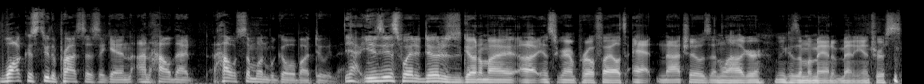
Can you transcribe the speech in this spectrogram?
walk us through the process again on how that how someone would go about doing that. Yeah, easiest way to do it is just go to my uh, Instagram profile. It's at Nachos and Lager because I'm a man of many interests.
